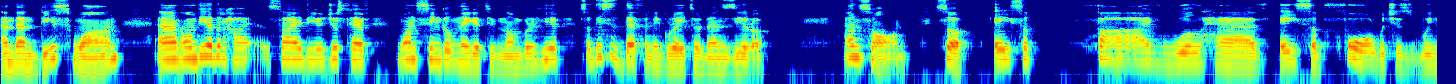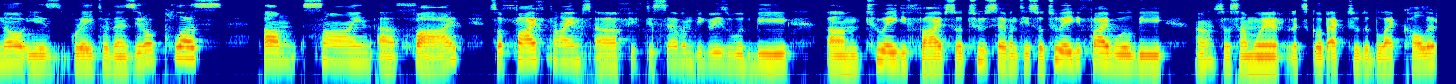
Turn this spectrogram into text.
and then this one. And on the other side, you just have one single negative number here. So this is definitely greater than zero. And so on. So A sub 5 will have A sub 4, which is we know is greater than 0, plus um, sine uh, 5. So 5 times uh, 57 degrees would be um, 285, so 270. So 285 will be, uh, so somewhere, let's go back to the black color.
